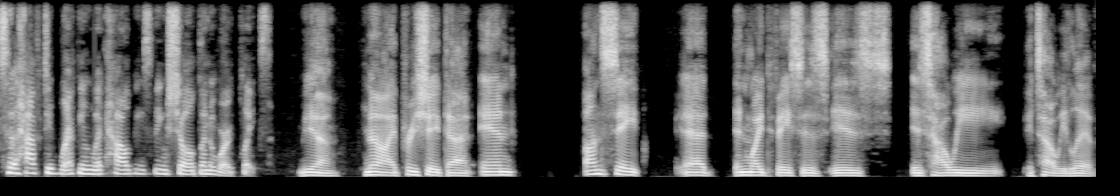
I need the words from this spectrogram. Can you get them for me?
to have to reckon with how these things show up in the workplace. Yeah. No, I appreciate that. And unsafe at, in white faces is, is how we, it's how we live.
